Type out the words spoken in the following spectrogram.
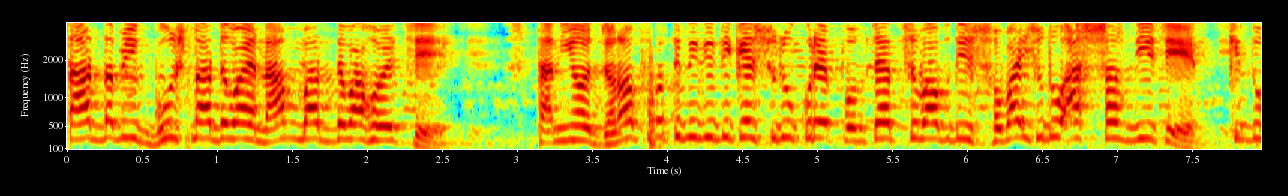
তার দাবি ঘুষ না দেওয়ায় নাম বাদ দেওয়া হয়েছে। স্থানীয় জনপ্রতিনিধি থেকে শুরু করে পঞ্চায়েত সভাপতি সবাই শুধু আশ্বাস দিয়েছেন, কিন্তু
